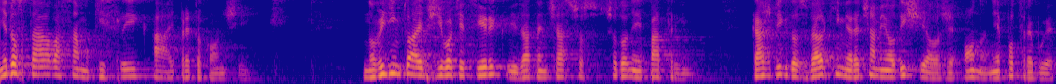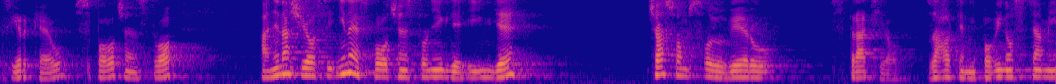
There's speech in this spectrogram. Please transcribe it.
Nedostáva sa mu kyslík a aj preto končí. No vidím to aj v živote církvy za ten čas, čo, čo do nej patrím. Každý, kto s veľkými rečami odišiel, že on nepotrebuje církev, spoločenstvo, a nenašiel si iné spoločenstvo niekde inde, časom svoju vieru stratil, zahltený povinnosťami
